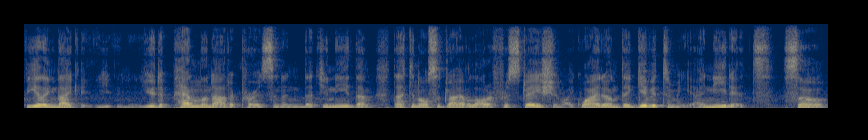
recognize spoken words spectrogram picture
feeling like you depend on the other person and that you need them that can also drive a lot of frustration like why don't they give it to me? I need it. So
